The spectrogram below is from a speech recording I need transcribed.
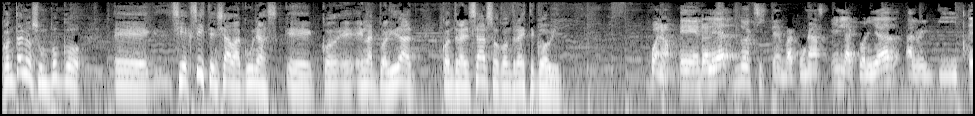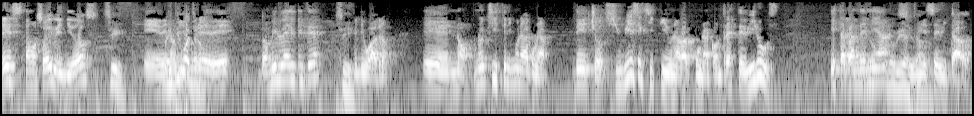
Contanos un poco eh, si existen ya vacunas eh, co- eh, en la actualidad contra el SARS o contra este COVID. Bueno, eh, en realidad no existen vacunas en la actualidad. Al 23, estamos hoy, 22 Sí. de 24. noviembre de 2020. Sí. 24. Eh, no, no existe ninguna vacuna. De hecho, si hubiese existido una vacuna contra este virus, esta pandemia No, no hubiera se estado. hubiese evitado.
